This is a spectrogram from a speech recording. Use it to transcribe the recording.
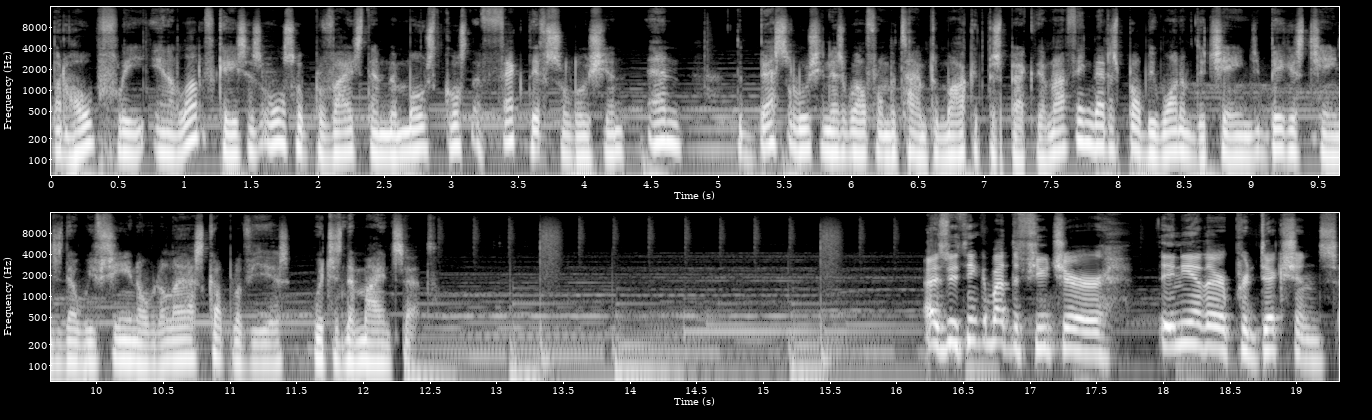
but hopefully, in a lot of cases, also provides them the most cost effective solution and the best solution as well from a time to market perspective. And I think that is probably one of the change, biggest changes that we've seen over the last couple of years, which is the mindset. As we think about the future, any other predictions,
